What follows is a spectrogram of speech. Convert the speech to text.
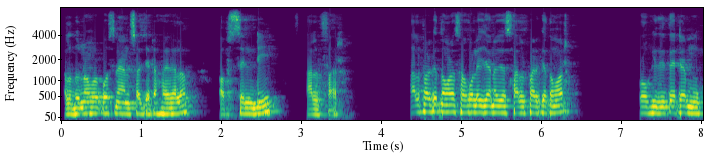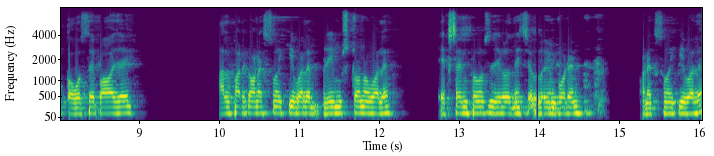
তাহলে দু নম্বর প্রশ্নের অ্যান্সার যেটা হয়ে গেল অপশন ডি সালফার সালফারকে তোমরা সকলেই জানো যে সালফারকে তোমার প্রকৃতিতে এটা মুক্ত অবস্থায় পাওয়া যায়। সালফারকে অনেক সময় কি বলে? ব্রিমস্টোনও বলে। এক্সট্রা ইনফরমেশন যেগুলো দিচ্ছে ওগুলো ইম্পর্টেন্ট অনেক সময় কি বলে?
